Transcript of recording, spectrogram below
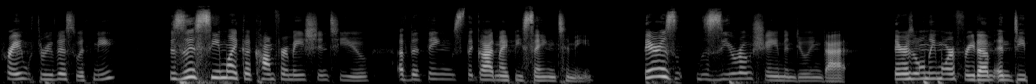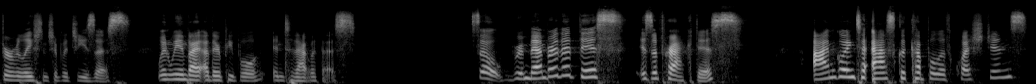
pray through this with me? Does this seem like a confirmation to you of the things that God might be saying to me? There is zero shame in doing that. There is only more freedom and deeper relationship with Jesus when we invite other people into that with us. So remember that this is a practice. I'm going to ask a couple of questions,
